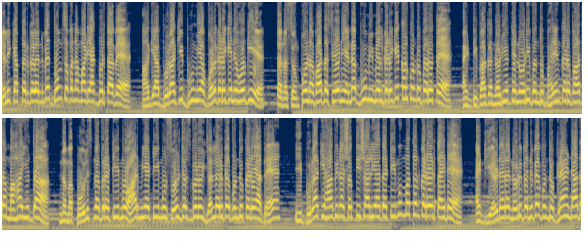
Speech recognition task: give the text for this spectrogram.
ಹೆಲಿಕಾಪ್ಟರ್ ಗಳನ್ನೇ ಧ್ವಂಸವನ್ನ ಮಾಡಿ ಹಾಕ್ಬಿಡ್ತಾವೆ ಹಾಗೆ ಆ ಬುರಾಕಿ ಭೂಮಿಯ ಒಳಗಡೆಗೆನೆ ಹೋಗಿ ತನ್ನ ಸಂಪೂರ್ಣವಾದ ಸೇನೆಯನ್ನ ಭೂಮಿ ಮೇಲ್ಗಡೆಗೆ ಕರ್ಕೊಂಡು ಬರುತ್ತೆ ಅಂಡ್ ಇವಾಗ ನಡೆಯುತ್ತೆ ನೋಡಿ ಒಂದು ಭಯಂಕರವಾದ ಮಹಾಯುದ್ಧ ನಮ್ಮ ಪೊಲೀಸ್ನವರ ಟೀಮು ಆರ್ಮಿಯ ಟೀಮು ಸೋಲ್ಜರ್ಸ್ಗಳು ಎಲ್ಲರೂ ಒಂದು ಕಡೆ ಆದ್ರೆ ಈ ಬುರಾಕಿ ಹಾವಿನ ಶಕ್ತಿಶಾಲಿಯಾದ ಟೀಮು ಮತ್ತೊಂದ್ ಕಡೆ ಇರ್ತಾ ಇದೆ ಅಂಡ್ ಎರಡರ ನಡುವೆನುವೆ ಒಂದು ಗ್ರ್ಯಾಂಡ್ ಆದ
